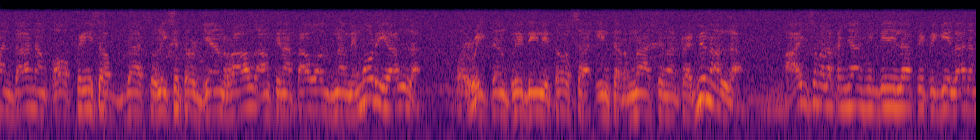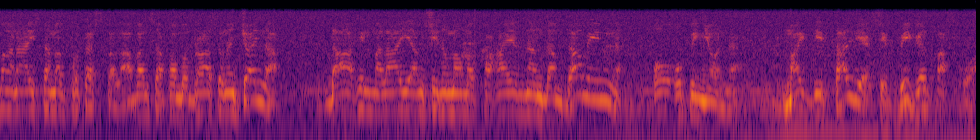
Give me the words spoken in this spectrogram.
Inihanda ng Office of the Solicitor General ang tinatawag na memorial o written pleading nito sa International Tribunal. Ayon sa Malacanang, hindi nila pipigilan ang mga nais na magprotesta laban sa pambabraso ng China dahil malaya ang sinumang magpahayag ng damdamin o opinyon. May detalye si Figel Pascua.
